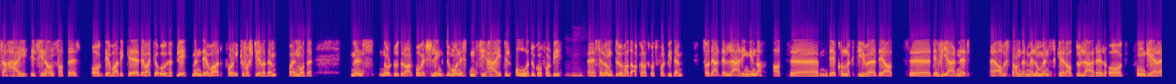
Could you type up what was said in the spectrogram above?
sa hei til sine ansatte. Og det var ikke, det var ikke uhøflig, men det var for å ikke forstyrre dem på en måte. Mens når du drar på veksling, du må nesten si hei til alle du går forbi. Mm. Eh, selv om du hadde akkurat gått forbi dem. Så det er den læringen, da. At eh, det kollektive, det at eh, det fjerner avstander mellom mennesker. At du lærer å fungere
